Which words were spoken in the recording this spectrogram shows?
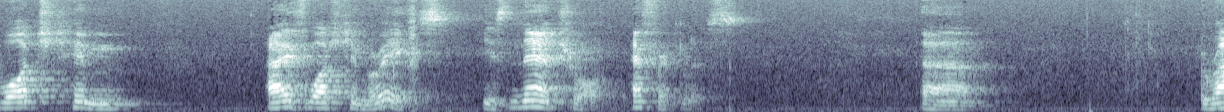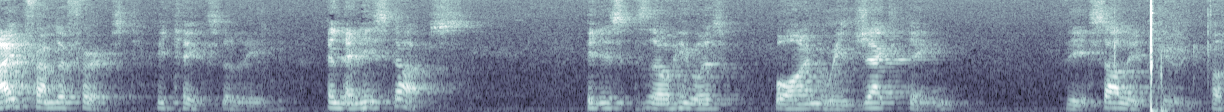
watched him, I've watched him race. He's natural, effortless. Uh, right from the first, he takes the lead. And then he stops. It is as though he was born rejecting the solitude of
